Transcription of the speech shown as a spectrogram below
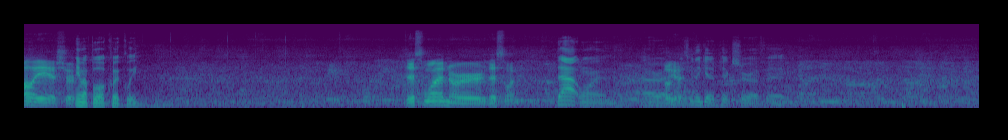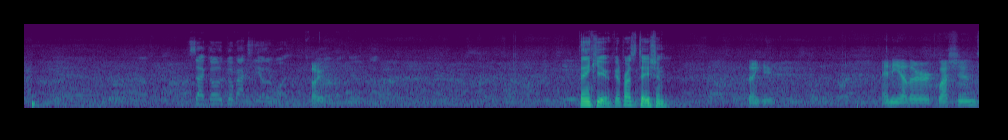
Oh yeah, yeah, sure. Came up a little quickly. This one or this one? That one. All right. Okay. I'm just gonna get a picture of it. Set. Go. Go back to the other one. Okay. Other one, yeah, one. Thank you. Good presentation. Thank you. Any other questions?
